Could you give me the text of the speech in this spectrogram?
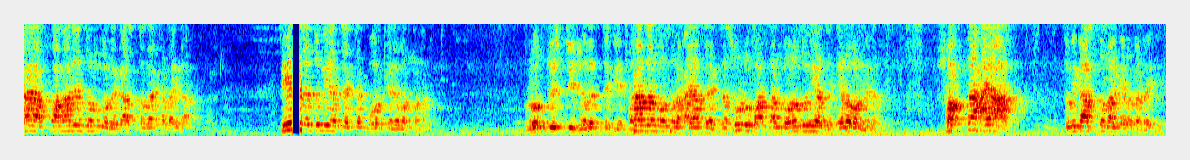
হায়াত, পাহাড়ে জঙ্গলে গাছতলায় খাটাই না তিন হাজার দুনিয়াতে একটা ঘর কেড়ে বান্না না। রোদ বৃষ্টি, ঝড়ের থেকে হাজার বছর হায়াতে একটা ছোট পাতার বড় দুনিয়াতে কেন বানবে না। সবটা হায়াত, তুমি গাছতলায় কেন কাটাই দিই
